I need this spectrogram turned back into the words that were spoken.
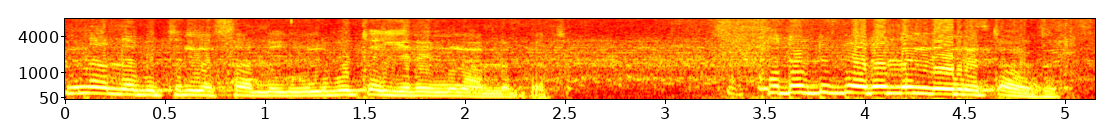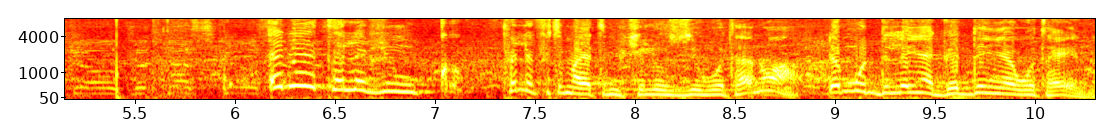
ምን አለ ብትነሳልኝ፣ ምን ብቀይረኝ ምን አለበት? ተደብድቤ አይደለ እንደ የመጣሁት እኔ ቴሌቪዥን ፊት ለፊት ማየት የምችለው እዚህ ቦታ ነው። ደግሞ እድለኛ ገደኛ ቦታ ይነ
